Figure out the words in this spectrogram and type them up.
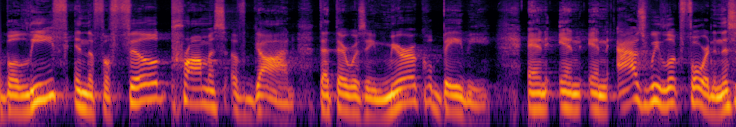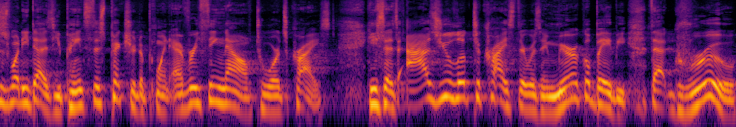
belief in the fulfilled promise of God that there was a miracle baby. And, and, and as we look forward, and this is what he does, he paints this picture to point everything now towards Christ. He says, as you look to Christ, there was a miracle baby that grew.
